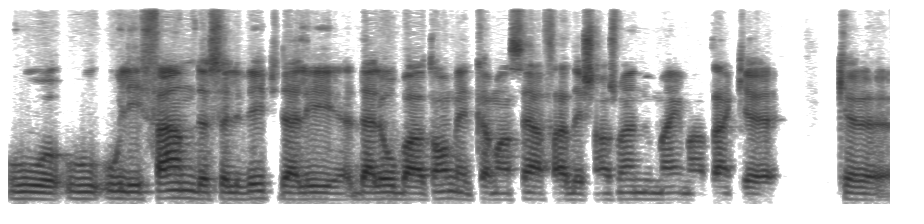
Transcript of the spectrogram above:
ou, les femmes de se lever puis d'aller d'aller au bâton, mais de commencer à faire des changements nous-mêmes en tant que,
